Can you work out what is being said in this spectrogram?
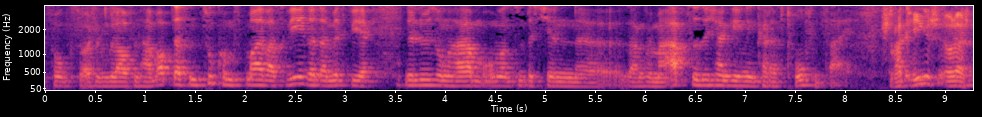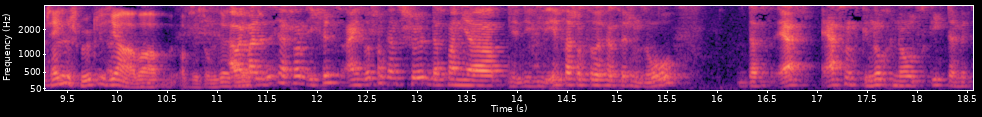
zum Beispiel gelaufen haben, ob das in Zukunft mal was wäre, damit wir eine Lösung haben, um uns ein bisschen, äh, sagen wir mal, abzusichern gegen den Katastrophenfall. Strategisch oder technisch möglich, ja, aber ob sie es umsetzen. Aber ich meine, es ist ja schon, ich finde es eigentlich so schon ganz schön, dass man ja, die, die Infrastruktur ist inzwischen so, dass es erst, erstens genug Nodes gibt, damit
